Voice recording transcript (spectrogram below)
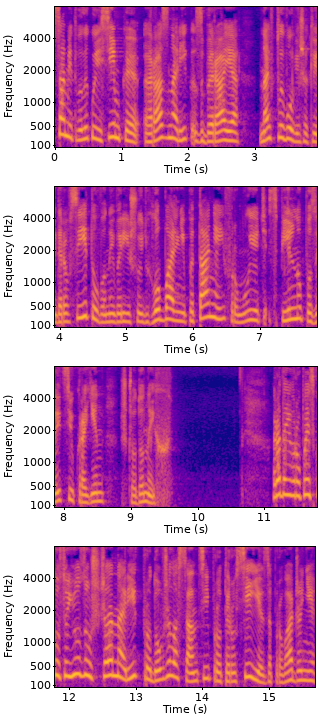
Саміт Великої Сімки раз на рік збирає найвпливовіших лідерів світу. Вони вирішують глобальні питання і формують спільну позицію країн щодо них. Рада Європейського союзу ще на рік продовжила санкції проти Росії, запроваджені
